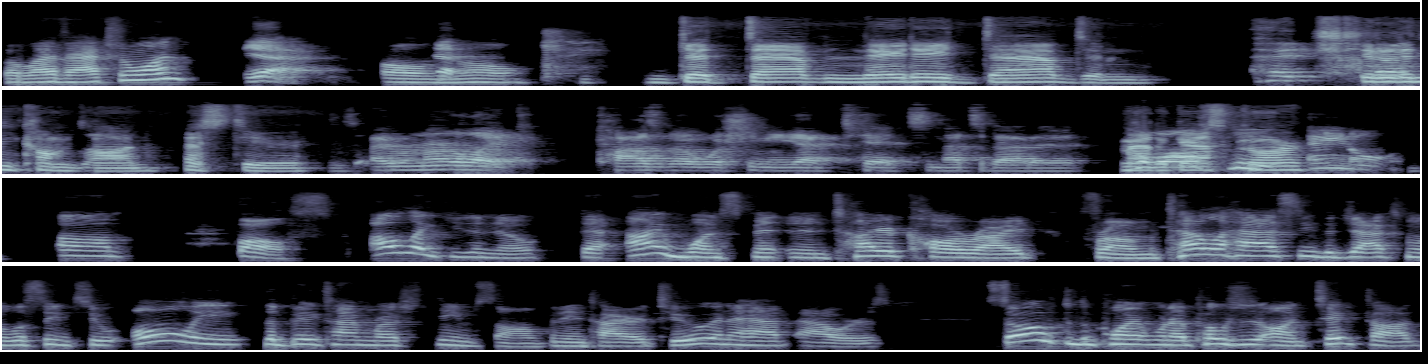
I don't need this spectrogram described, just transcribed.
the live action one. Yeah. Oh Yeah. no! Get dabbed, nade dabbed, and Hey, shitted and comes on. S tier. I remember like Cosmo wishing he had tits, and that's about it. Madagascar. Anal. Um, false. I would like you to know that I once spent an entire car ride from Tallahassee to Jacksonville listening to only the Big Time Rush theme song for the entire two and a half hours. So to the point when I posted it on TikTok,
